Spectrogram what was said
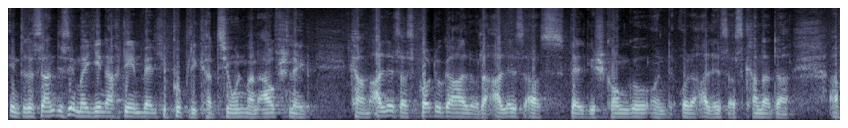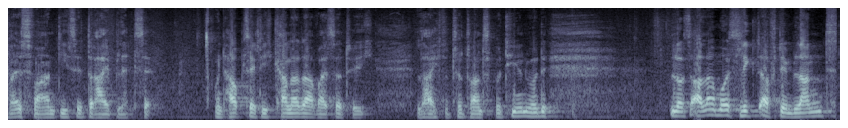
interessant ist immer, je nachdem, welche Publikation man aufschlägt, kam alles aus Portugal oder alles aus Belgisch-Kongo oder alles aus Kanada. Aber es waren diese drei Plätze. Und hauptsächlich Kanada, weil es natürlich leichter zu transportieren wurde. Los Alamos liegt auf dem Land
